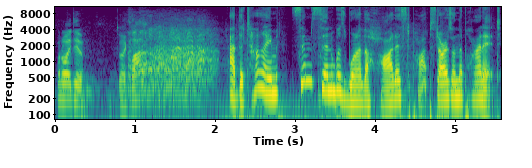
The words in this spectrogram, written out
What do I do? Do I clap? At the time, Simpson was one of the hottest pop stars on the planet,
